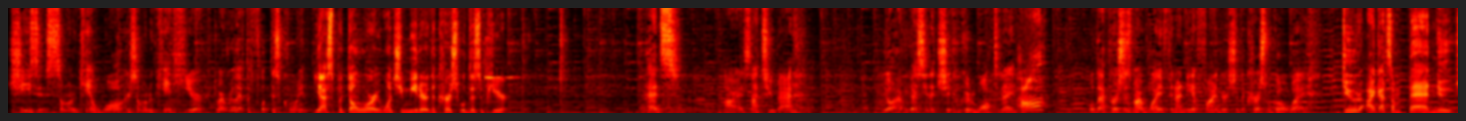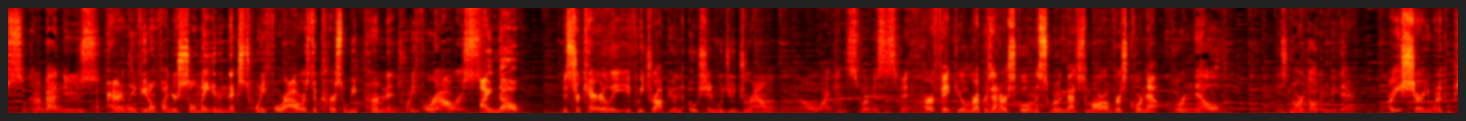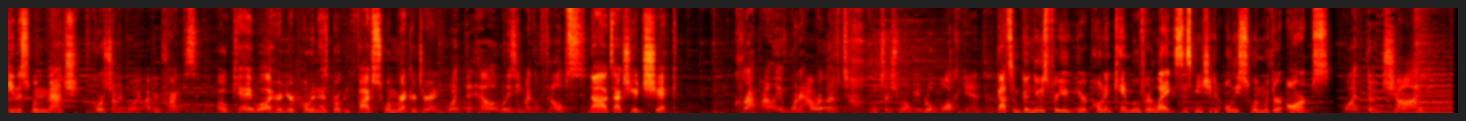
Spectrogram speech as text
Jesus, someone who can't walk or someone who can't hear? Do I really have to flip this coin? Yes, but don't worry. Once you meet her, the curse will disappear. Heads. Alright, it's not too bad. Yo, have you guys seen the chick who couldn't walk today? Huh? Well, that person's my wife, and I need to find her so the curse will go away. Dude, I got some bad news. What kind of bad news? Apparently, if you don't find your soulmate in the next 24 hours, the curse will be permanent. 24 hours? I know. Mr. Caherly, if we drop you in the ocean, would you Uh, no, I can swim, Mrs. Smith. Perfect. You'll represent our school in the swimming match tomorrow versus Cornell. Cornell? Is Nardog gonna be there? Are you sure you want to compete in the swimming match? Of course, Johnny boy. I've been practicing. Okay, well, I heard your opponent has broken five swim records already. What the hell? What is he, Michael Phelps? Nah, it's actually a chick. Crap, I only have one hour left? Looks like she won't be able to walk again. Got some good news for you. Your opponent can't move her legs. This means she can only swim with her arms. What the, John?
